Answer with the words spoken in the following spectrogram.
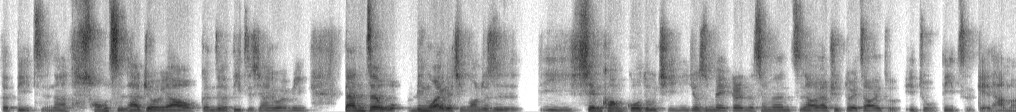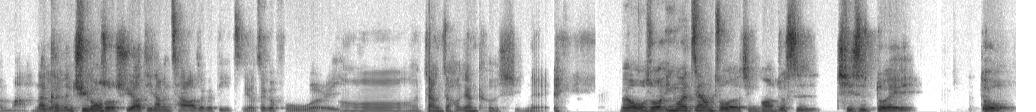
的地址，那从此他就要跟这个地址相依为命。但这我另外一个情况就是以现况过渡期，你就是每个人的身份证资料要去对照一组一组地址给他们嘛，那可能区公所需要替他们查到这个地址有这个服务而已。哦，这样子好像可行欸诶。没有，我说因为这样做的情况就是，其实对对我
